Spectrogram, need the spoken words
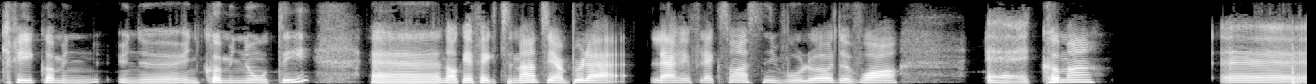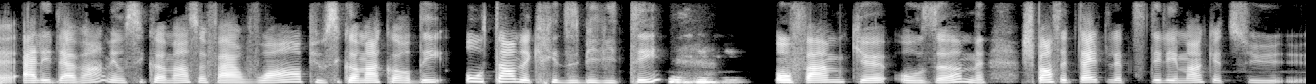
créer comme une, une, une communauté. Euh, donc, effectivement, c'est un peu la, la réflexion à ce niveau-là de voir euh, comment euh, aller de l'avant, mais aussi comment se faire voir, puis aussi comment accorder autant de crédibilité Mhm. Aux femmes qu'aux hommes. Je pense que c'est peut-être le petit élément que tu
